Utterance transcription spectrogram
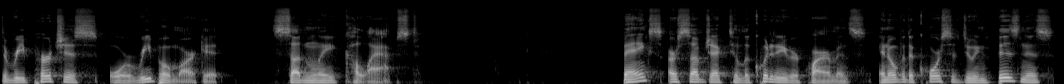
the repurchase or repo market suddenly collapsed. Banks are subject to liquidity requirements, and over the course of doing business,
